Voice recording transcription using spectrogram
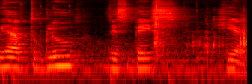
We have to glue this base here.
